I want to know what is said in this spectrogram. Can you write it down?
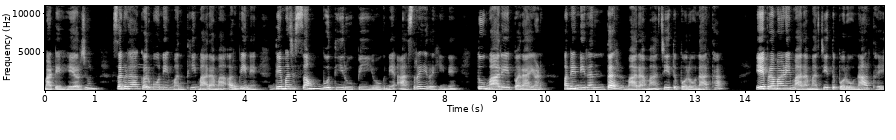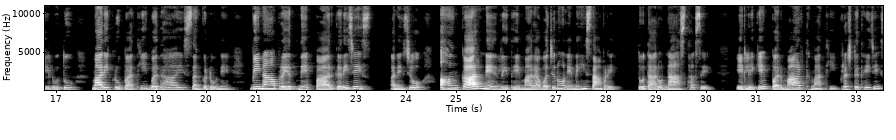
માટે હે અર્જુન, સઘળા કર્મોને મનથી મારામાં અર્પીને તેમજ સમબુદ્ધિરૂપી યોગને આશ્રય રહીને તું મારે પરાયણ અને નિરંતર મારામાં ચિત્ત પરોનાર થા. એ પ્રમાણે મારામાં ચિત્ત પરોનાર થયેલો તું. મારી કૃપાથી બધાય સંકટોને વિના પ્રયત્ને પાર કરી જઈશ. અને જો અહંકારને લીધે મારા વચનોને નહીં સાંભળે, તો તારો નાશ થશે. એટલે કે પરમાર્થમાંથી ભ્રષ્ટ થઈ જઈશ.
